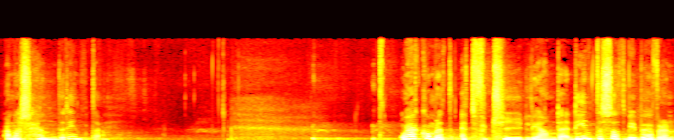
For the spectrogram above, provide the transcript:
Annars händer det inte. Och här kommer ett, ett förtydligande. Det är inte så att vi behöver en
